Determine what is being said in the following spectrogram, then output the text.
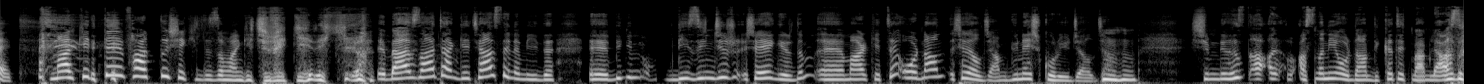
Evet. Markette farklı şekilde zaman geçirmek gerekiyor. E, ben zaten geçen sene miydi E, bir gün bir zincir şeye girdim e, markete oradan şey alacağım güneş koruyucu alacağım. Şimdi hız aslında niye oradan dikkat etmem lazım.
